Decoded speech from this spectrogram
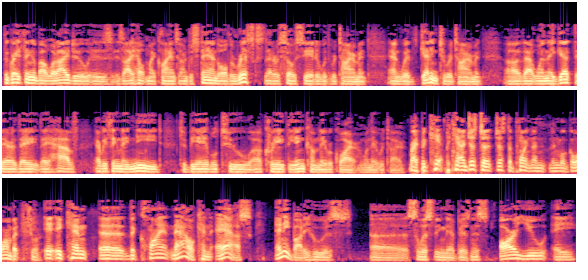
the great thing about what I do is, is I help my clients understand all the risks that are associated with retirement and with getting to retirement. Uh, that when they get there, they they have everything they need to be able to uh, create the income they require when they retire. Right, but can but can just a, just a point, and then we'll go on. But sure. it, it can uh, the client now can ask anybody who is uh, soliciting their business, "Are you a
